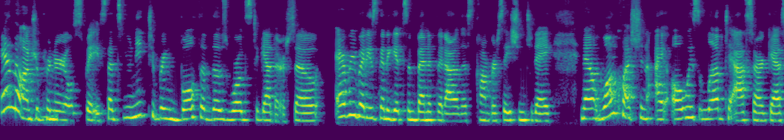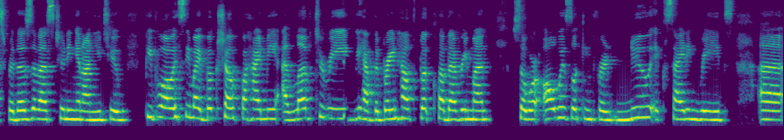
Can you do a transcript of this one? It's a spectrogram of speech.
and the entrepreneurial space. That's unique to bring both of those worlds together. So everybody's going to get some benefit out of this conversation today. Now, one question I always love to ask our guests for those of us tuning in on YouTube, people always see my bookshelf behind me. I love to read. We have the Brain Health Book Club every month. So we're always looking for new, exciting reads. Uh,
